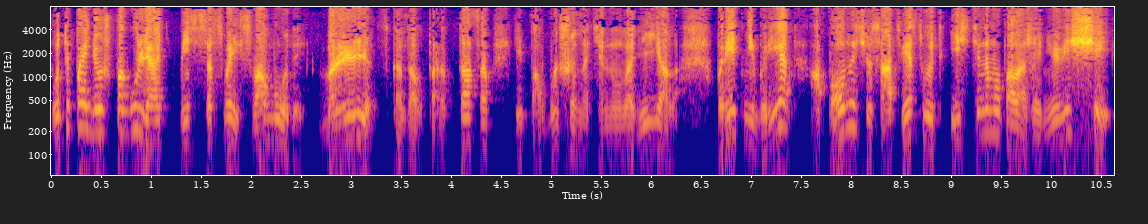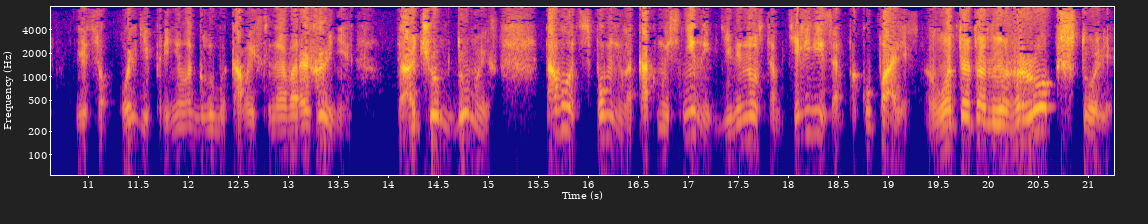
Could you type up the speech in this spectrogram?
«Вот и пойдешь погулять вместе со своей свободой». «Бред!» — сказал Протасов и повыше натянул одеяло. «Бред не бред, а полностью соответствует истинному положению вещей». Лицо Ольги приняло глубокомысленное выражение. «Ты о чем думаешь?» «Да вот, вспомнила, как мы с Ниной в девяностом телевизор покупали». «Вот этот гроб, что ли?»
